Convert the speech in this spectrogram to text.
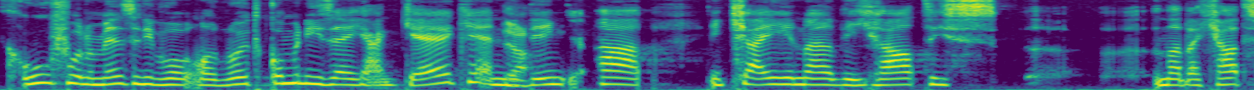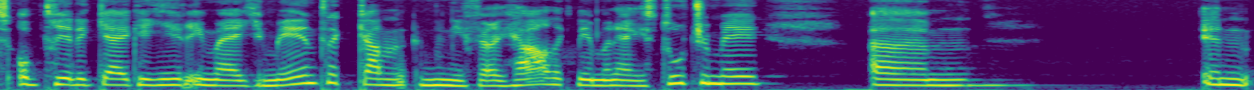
goed voor de mensen die bijvoorbeeld nog nooit comedy zijn gaan kijken en Ja. die denken, ah, ik ga hier naar die gratis eh, naar dat gratis optreden kijken hier in mijn gemeente. Ik kan niet ver gaan, ik neem mijn eigen stoeltje mee. Ehm, en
